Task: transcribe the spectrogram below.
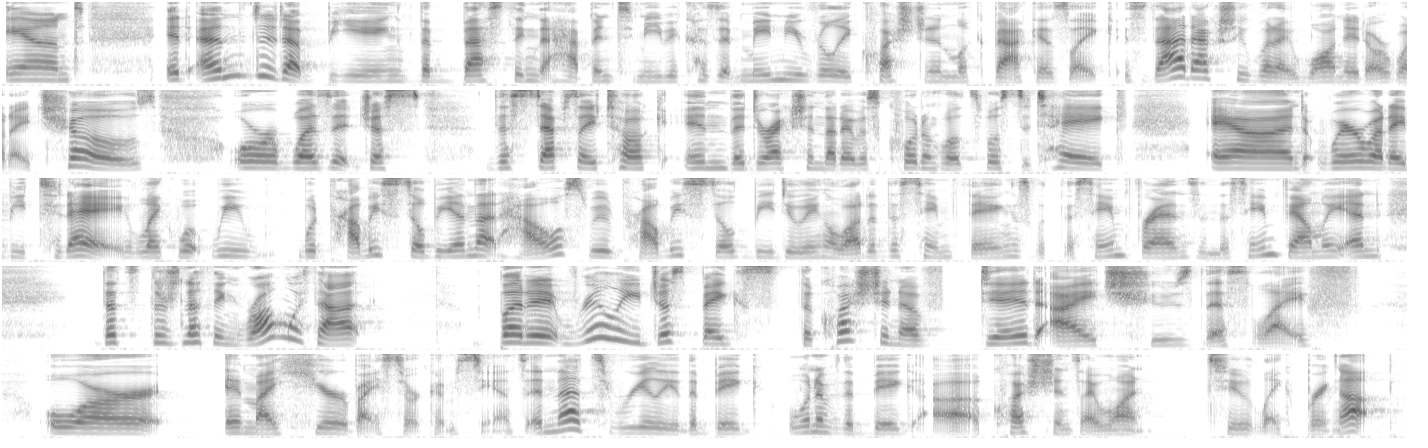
and it ended up being the best thing that happened to me because it made me really question and look back as like, is that actually what I wanted or what I chose? Or was it just the steps I took in the direction that I was quote unquote supposed to take? And where would I be today? Like, what we would probably still be in that house. We would probably still be doing a lot of the same things with the same friends and the same family. And that's, there's nothing wrong with that. But it really just begs the question of did I choose this life? Or am I here by circumstance? And that's really the big one of the big uh, questions I want to like bring up.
